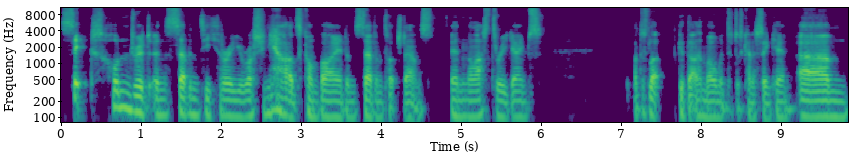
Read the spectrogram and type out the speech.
673 rushing yards combined and seven touchdowns in the last three games. I'll just let give that a moment to just kind of sink in. Um,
